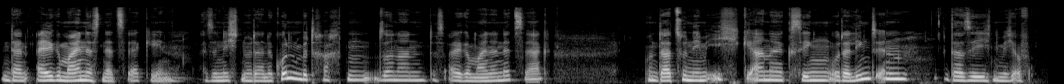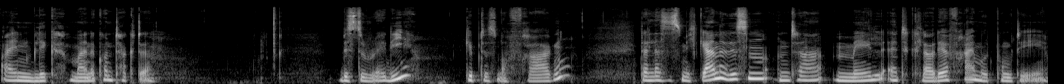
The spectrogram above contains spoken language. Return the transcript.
in dein allgemeines Netzwerk gehen. Also nicht nur deine Kunden betrachten, sondern das allgemeine Netzwerk. Und dazu nehme ich gerne Xing oder LinkedIn. Da sehe ich nämlich auf einen Blick meine Kontakte. Bist du ready? Gibt es noch Fragen? Dann lass es mich gerne wissen unter mail at claudiafreimuth.de.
